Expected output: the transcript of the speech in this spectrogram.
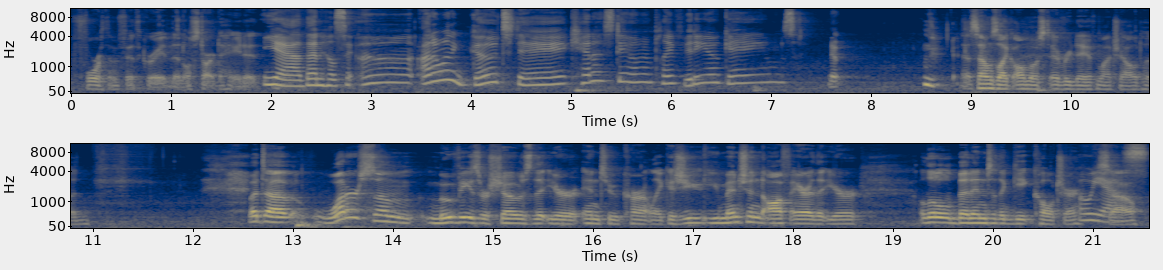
fourth and fifth grade, then he'll start to hate it. Yeah, then he'll say, "Uh, I don't want to go today. Can I stay home and play video games?" Nope. That sounds like almost every day of my childhood. But uh, what are some movies or shows that you're into currently? Because you, you mentioned off air that you're a little bit into the geek culture. Oh, yes. Um, So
